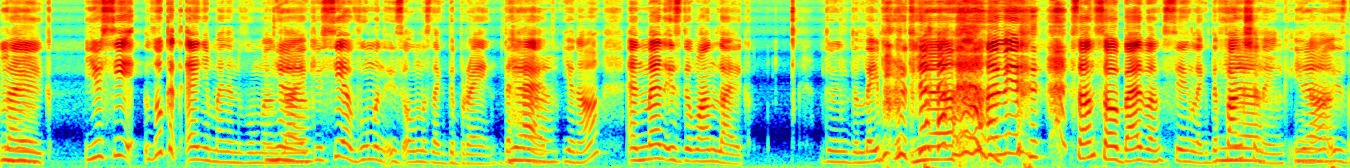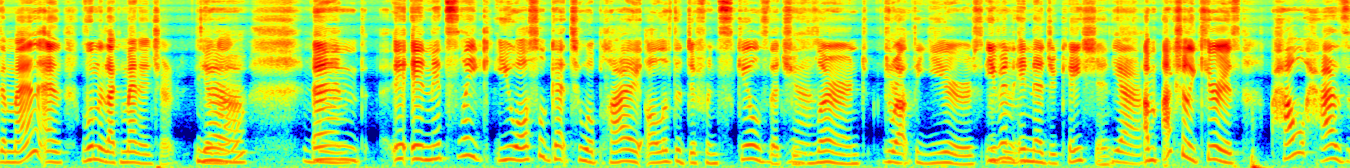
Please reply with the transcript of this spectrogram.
like you see look at any man and woman Yeah. like you see a woman is almost like the brain the Yeah. head you know and man is the one like doing the labor Yeah. i mean sounds so bad but i'm seeing like the Yeah. functioning you know is the man and woman like manager you yeah. know And it, and it's like you also get to apply all of the different skills that you've Yeah. learned throughout the years, even mm-hmm. in education. Yeah. I'm actually curious, how has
